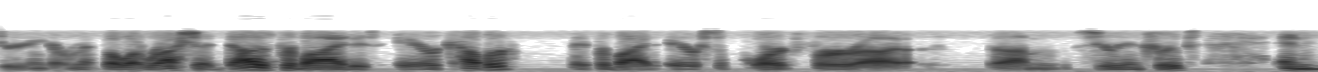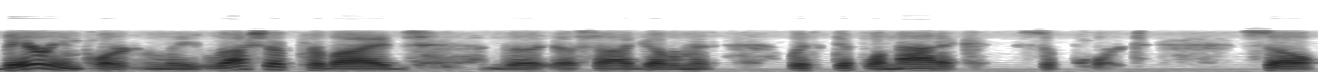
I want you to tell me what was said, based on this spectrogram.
Syrian government. But what Russia does provide is air cover. They provide air support for uh, um, Syrian troops, and very importantly, Russia provides the Assad government with diplomatic support. So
